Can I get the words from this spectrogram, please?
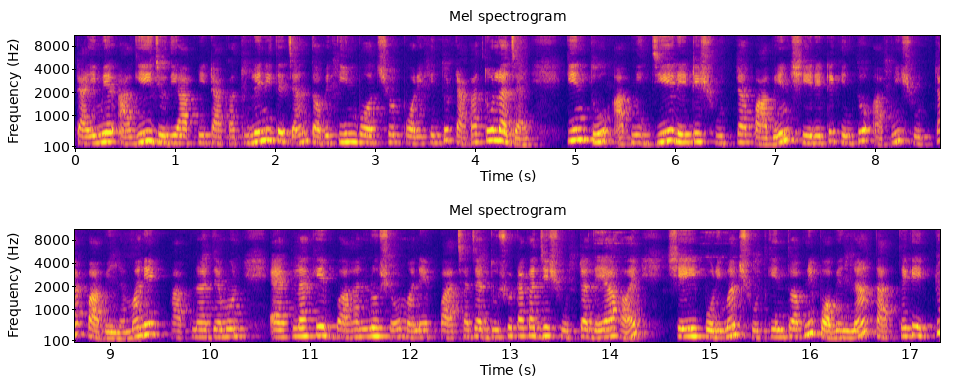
টাইমের আগেই যদি আপনি টাকা তুলে নিতে চান, তবে তিন বছর পরে কিন্তু টাকা তোলা যায়। কিন্তু আপনি যে রেটে সুদটা পাবেন, সে রেটে কিন্তু আপনি সুদটা পাবেন না। মানে আপনার যেমন এক লাখে বাহান্নশো মানে পাঁচ হাজার দুশো টাকার যে সুদটা দেওয়া হয়, সেই পরিমাণ সুদ কিন্তু আপনি পাবেন না। তার থেকে একটু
